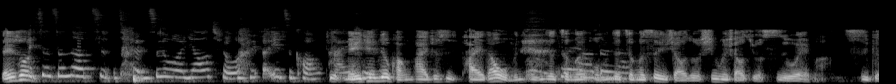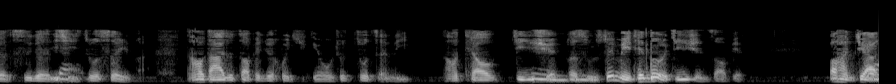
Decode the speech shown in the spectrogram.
等于说这真的要自 很自我要求，要一直狂拍，每一天就狂拍，就是拍。然后我们我们的整个、啊啊、我们的整个摄影小组新闻小组有四位嘛，四个四个一起做摄影嘛，然后大家就照片就汇集给我，就做整理，然后挑精选二十五，所以每天都有精选照片。包含假日，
